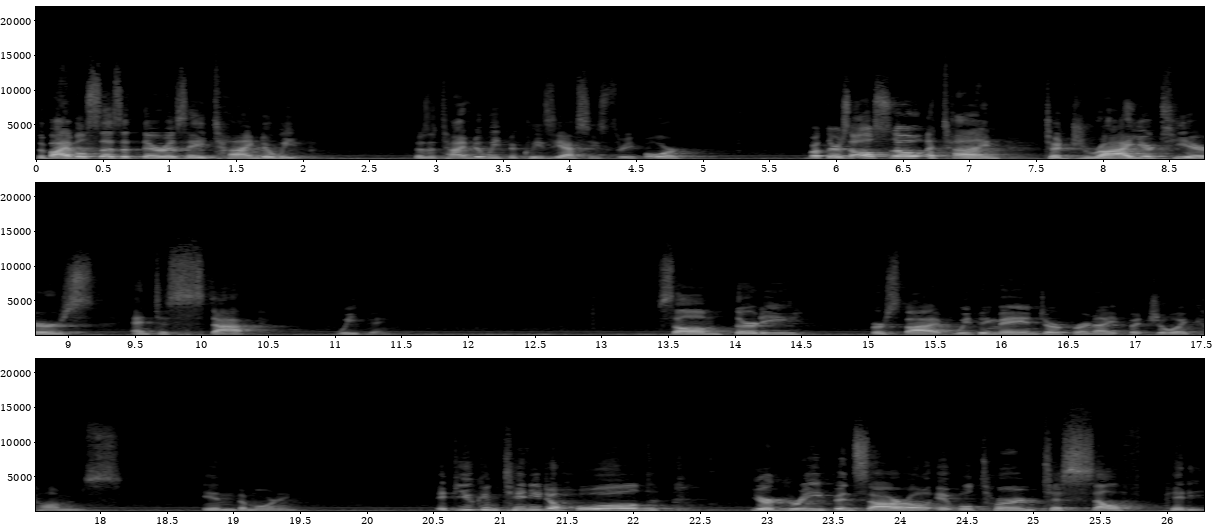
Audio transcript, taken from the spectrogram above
The Bible says that there is a time to weep. There's a time to weep, Ecclesiastes 3 4. But there's also a time to dry your tears and to stop weeping. Psalm 30, verse 5 Weeping may endure for a night, but joy comes in the morning. If you continue to hold your grief and sorrow, it will turn to self pity,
